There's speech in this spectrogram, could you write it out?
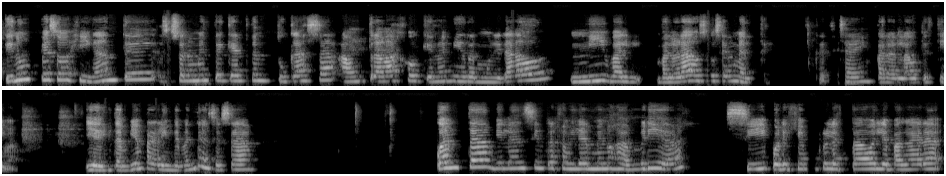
tiene un peso gigante solamente quedarte en tu casa a un trabajo que no es ni remunerado ni valorado socialmente. Para la autoestima. Y, también para la independencia, o sea, ¿cuánta violencia intrafamiliar menos habría si, por ejemplo, el Estado le pagara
